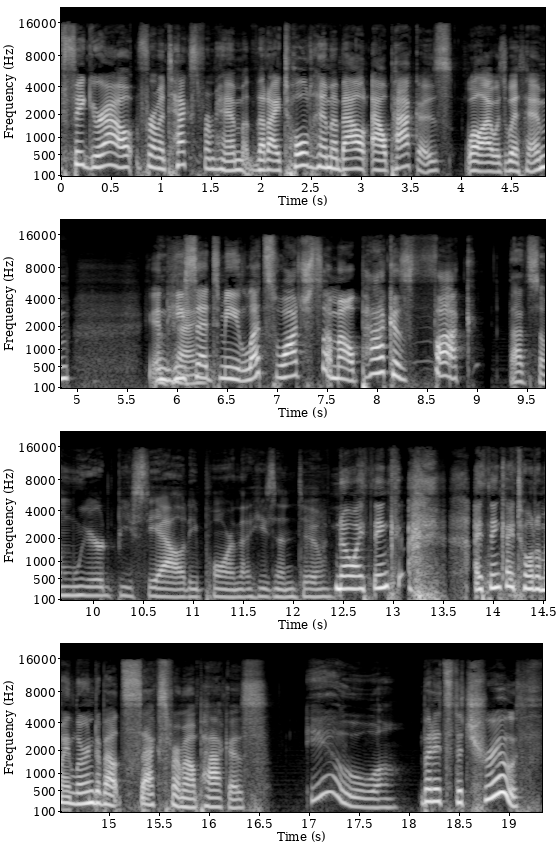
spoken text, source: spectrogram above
figure out from a text from him that I told him about alpacas while I was with him. And he Okay. said to me, "Let's watch some alpacas fuck." That's some weird bestiality porn that he's into. No, I think I think I told him I learned about sex from alpacas. Ew. But it's the truth.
